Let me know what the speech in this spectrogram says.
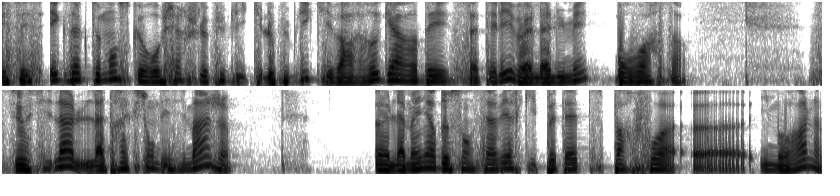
Et c'est exactement ce que recherche le public. Le public qui va regarder sa télé, va l'allumer pour voir ça. C'est aussi là l'attraction des images euh, la manière de s'en servir qui peut être parfois euh, immorale,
